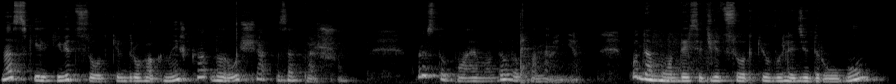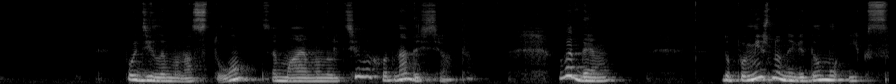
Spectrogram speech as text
На скільки відсотків друга книжка дорожча за першу? Приступаємо до виконання. Подамо 10% у вигляді дробу. Поділимо на 100, це маємо 0,1. Ведемо допоміжну невідому х.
